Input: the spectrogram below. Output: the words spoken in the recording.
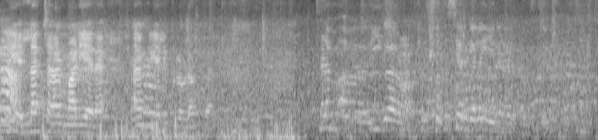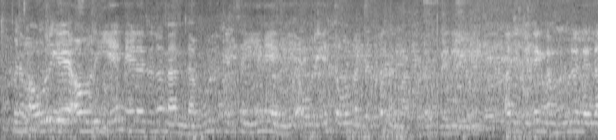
ಕೂರಿ ಎಲ್ಲ ಚೆನ್ನಾಗಿ ಮಾಡಿದ್ದಾರೆ. I am really proud of that madam ಈಗ ಸದಸ್ಯರಿಗೆಲ್ಲ ಏನು ಮೇಡಮ್ ಅವರಿಗೆ ಅವ್ರು ಏನು ಹೇಳಿದ್ರು ನನ್ನ ಊರ ಕೆಲಸ ಏನೇ ಇರಲಿ ಅವ್ರು ಏನು ತೊಗೊಂಬಂದ್ರೆ ಕೂಡ ನಾನು ಅದ್ರ ಜೊತೆಗೆ ನಮ್ಮ ಊರಲ್ಲೆಲ್ಲ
